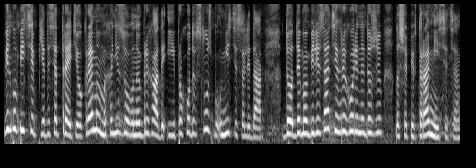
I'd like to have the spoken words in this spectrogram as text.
Він був бійцем 53-ї окремої механізованої бригади і проходив службу у місті Солідар. До демобілізації Григорій не дожив лише півтора місяця.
